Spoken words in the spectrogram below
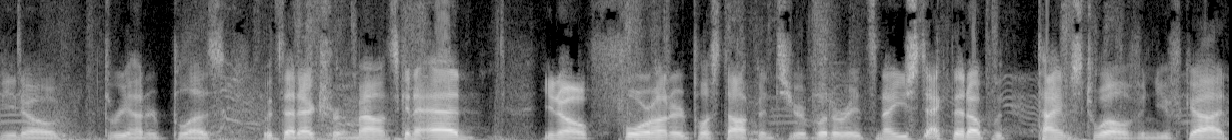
you know, 300 plus with that extra amount. It's going to add, you know, 400 plus top into your obliterates. Now you stack that up with times 12 and you've got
